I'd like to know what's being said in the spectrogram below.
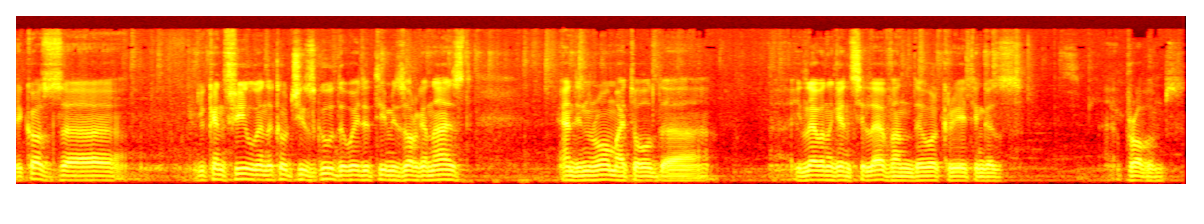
because uh, you can feel when the coach is good, the way the team is organized. And in Rome, I told uh, 11 against 11, they were creating us uh, problems.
